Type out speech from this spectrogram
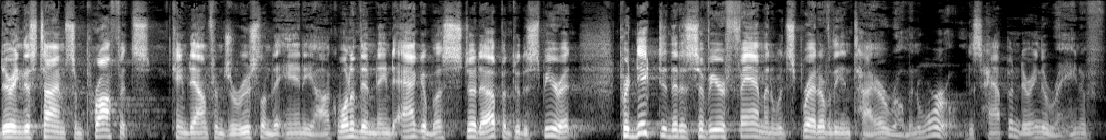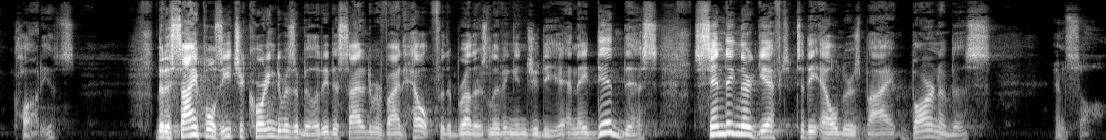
During this time, some prophets came down from Jerusalem to Antioch. One of them, named Agabus, stood up and through the Spirit predicted that a severe famine would spread over the entire Roman world. This happened during the reign of Claudius. The disciples, each according to his ability, decided to provide help for the brothers living in Judea, and they did this, sending their gift to the elders by Barnabas and Saul.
